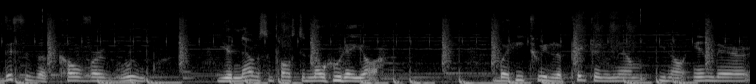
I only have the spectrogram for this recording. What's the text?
This is a covert group. You're never supposed to know who they are. But he tweeted a picture of them, you know, in their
